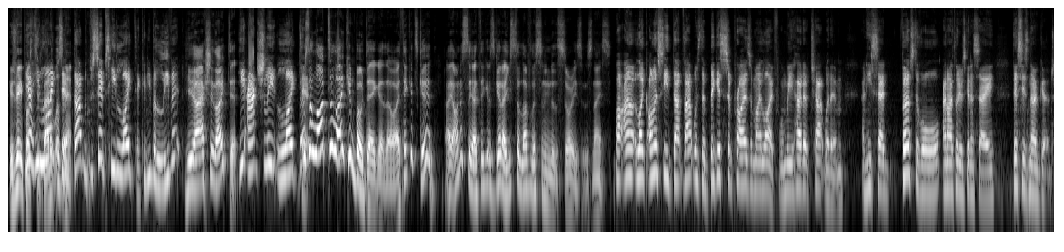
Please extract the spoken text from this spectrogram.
He was really Yeah, he about liked it, wasn't it? That Sips, he liked it. Can you believe it? He actually liked it. He actually liked There's it. There's a lot to like in Bodega, though. I think it's good. I honestly, I think it was good. I used to love listening to the stories. It was nice. But I, like honestly, that that was the biggest surprise of my life when we had a chat with him, and he said, first of all, and I thought he was going to say, "This is no good."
